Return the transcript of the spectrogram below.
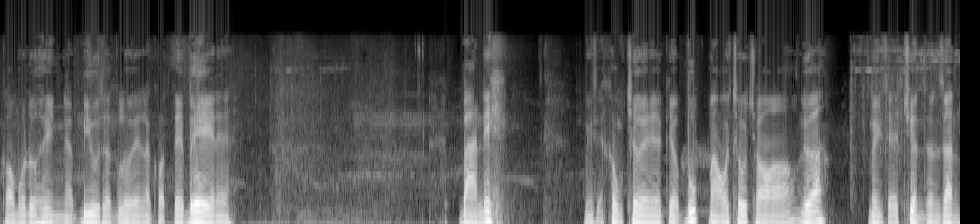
Có một đội hình là build thật lưới là có TB này. Bán đi. Mình sẽ không chơi kiểu búp máu châu chó nữa. Mình sẽ chuyển dần dần.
